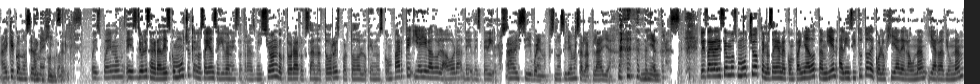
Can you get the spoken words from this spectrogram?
hay que conocer hay México. Que conocerlos. Pues bueno, es, yo les agradezco mucho que nos hayan seguido en esta transmisión, doctora Roxana Torres, por todo lo que nos comparte y ha llegado la hora de despedirnos. Ay, sí, bueno, pues nos iremos a la playa mientras. les agradecemos mucho que nos hayan acompañado también al Instituto de Ecología de la UNAM y a Radio UNAM,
